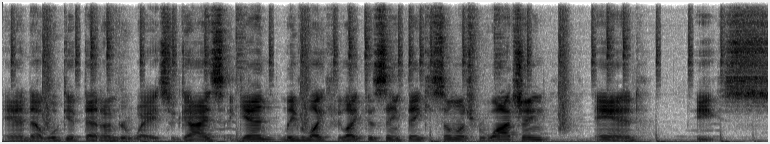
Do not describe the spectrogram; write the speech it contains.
and uh, we'll get that underway. So guys, again, leave a like if you like this thing. Thank you so much for watching, and peace.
